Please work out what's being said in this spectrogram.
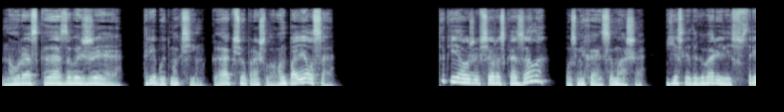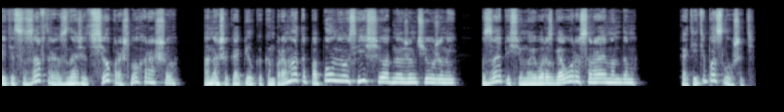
«Ну, рассказывай же!» — требует Максим. «Как все прошло? Он повелся?» «Так я уже все рассказала», — усмехается Маша. «Если договорились встретиться завтра, значит, все прошло хорошо. А наша копилка компромата пополнилась еще одной жемчужиной, записью моего разговора с Раймондом. Хотите послушать?»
